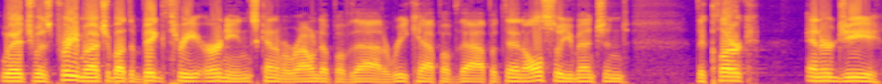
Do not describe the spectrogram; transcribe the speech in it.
which was pretty much about the big three earnings, kind of a roundup of that, a recap of that. But then also you mentioned the Clark Energy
